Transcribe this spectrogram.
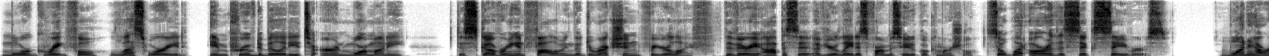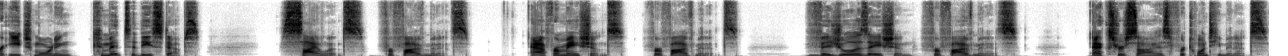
more grateful, less worried, improved ability to earn more money, discovering and following the direction for your life, the very opposite of your latest pharmaceutical commercial. So, what are the six savers? One hour each morning, commit to these steps. Silence for five minutes, affirmations for five minutes, visualization for five minutes, exercise for 20 minutes,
